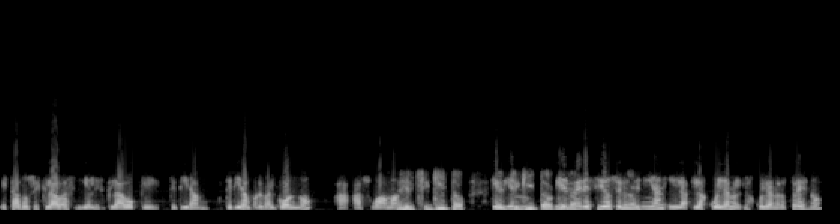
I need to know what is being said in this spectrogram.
estas dos esclavas y el esclavo que, que tiran que tiran por el balcón, ¿no? A, su ama. El chiquito, que el bien, chiquito bien merecido se lo tenían y la, las cuelgan los cuelgan a los tres, ¿no?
